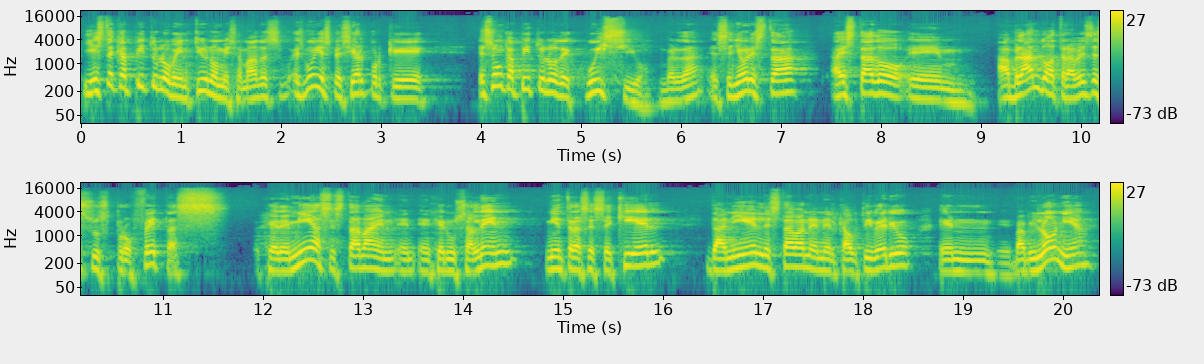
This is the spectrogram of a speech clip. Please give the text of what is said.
Y este capítulo 21, mis amados, es, muy especial porque es un capítulo de juicio, ¿verdad? El Señor está, ha estado em, hablando a través de sus profetas. Jeremías estaba en, Jerusalén, mientras Ezequiel, Daniel estaban en el cautiverio en eh, Babilonia,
